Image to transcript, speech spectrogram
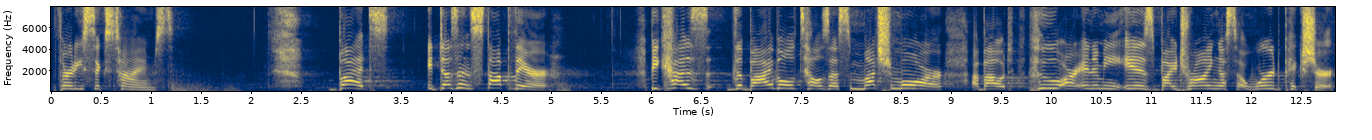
36 times. But it doesn't stop there. Because the Bible tells us much more about who our enemy is by drawing us a word picture.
